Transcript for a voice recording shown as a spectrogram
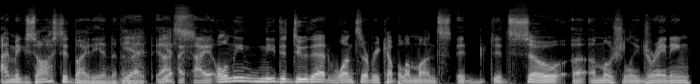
I'm exhausted by the end of the Yeah, night. yes. I, I only need to do that once every couple of months. It, it's so uh, emotionally draining.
